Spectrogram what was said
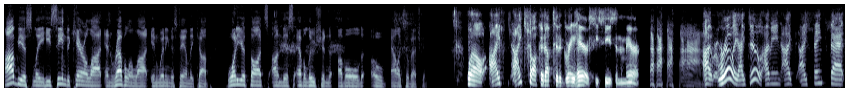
Obviously, he seemed to care a lot and revel a lot in winning the Stanley Cup. What are your thoughts on this evolution of old Alex Ovechkin? Well, I I chalk it up to the gray hairs he sees in the mirror. I really I do. I mean, I I think that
